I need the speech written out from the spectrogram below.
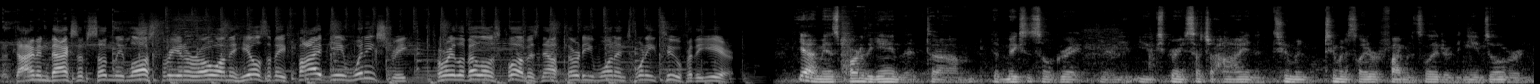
The Diamondbacks have suddenly lost three in a row on the heels of a five-game winning streak. Torey Lovullo's club is now 31 and 22 for the year. Yeah, I mean it's part of the game that um, that makes it so great. You, know, you, you experience such a high, and then two, min- two minutes later, five minutes later, the game's over, and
